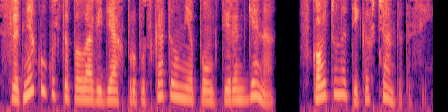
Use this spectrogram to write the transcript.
След няколко стъпала видях пропускателния пункт и рентгена, в който натиках чантата си.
